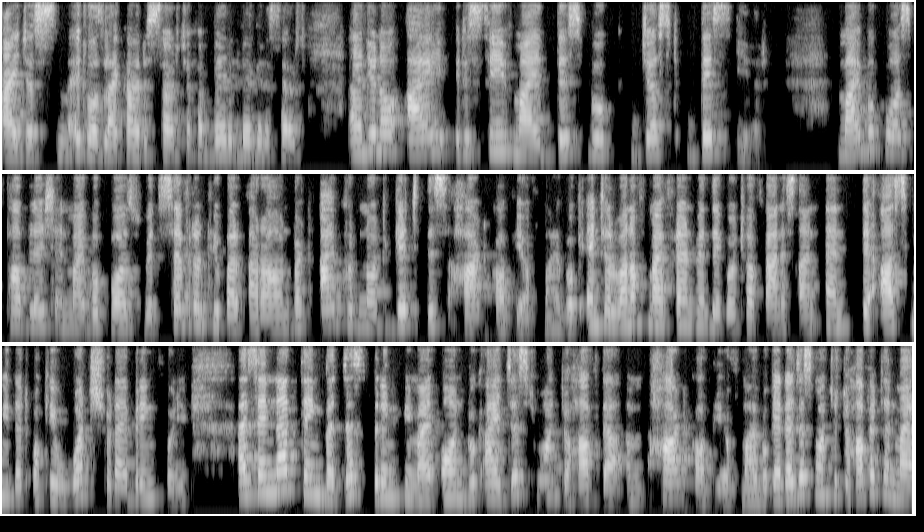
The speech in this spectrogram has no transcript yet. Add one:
i just it was like a research of a very big research. And you know i received my this book just this year my book was published and my book was with several people around but i could not get this hard copy of my book until one of my friends when they go to afghanistan and they ask me that okay what should i bring for you? I say nothing but just bring me my own book. I just want to have the um, hard copy of my book and i just wanted to have it in my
